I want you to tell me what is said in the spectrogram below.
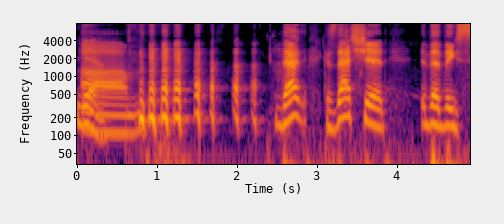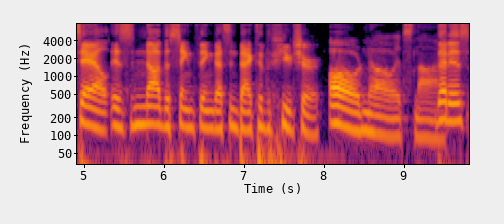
yeah, Um, that because that shit that they sell is not the same thing that's in Back to the Future. oh no, it's not. That is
